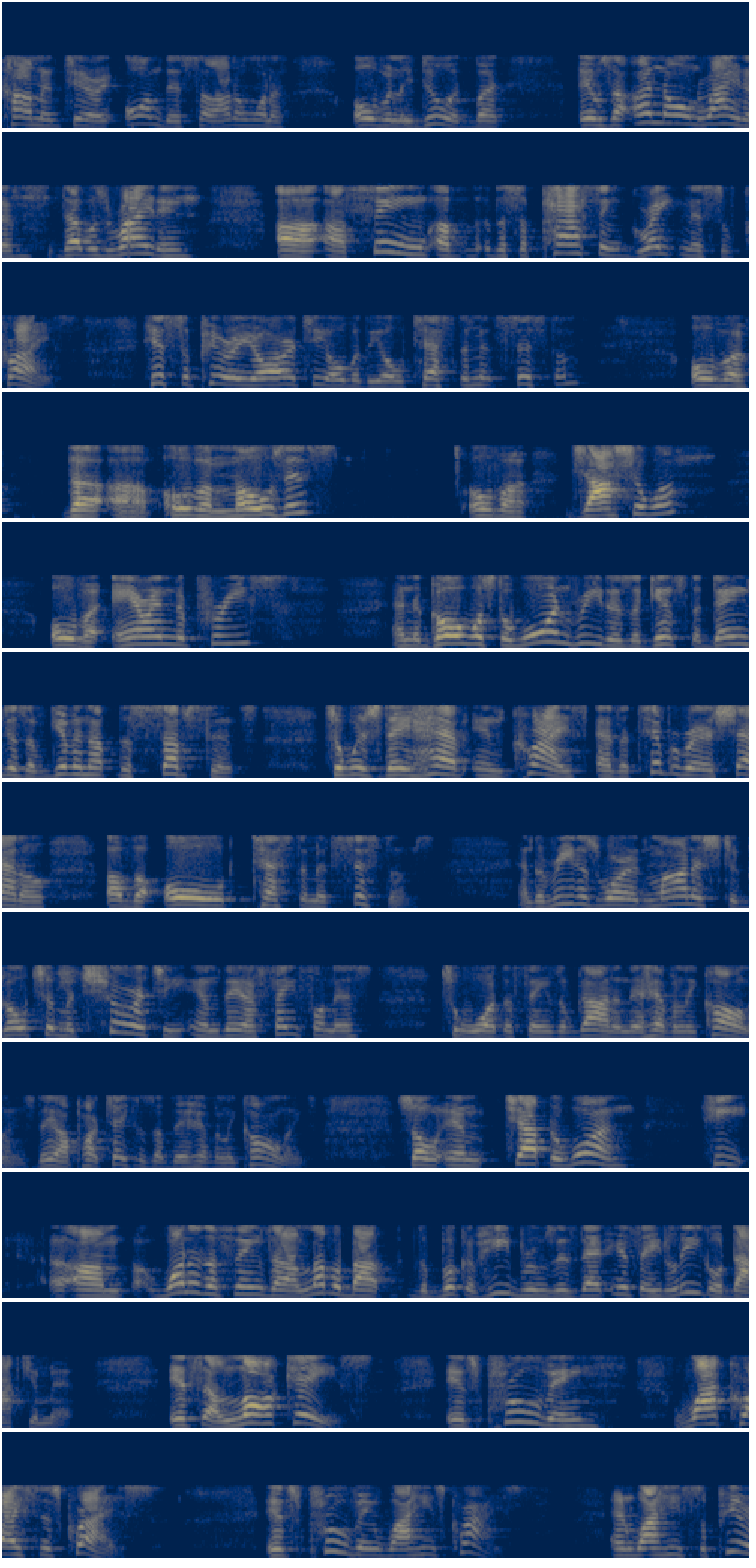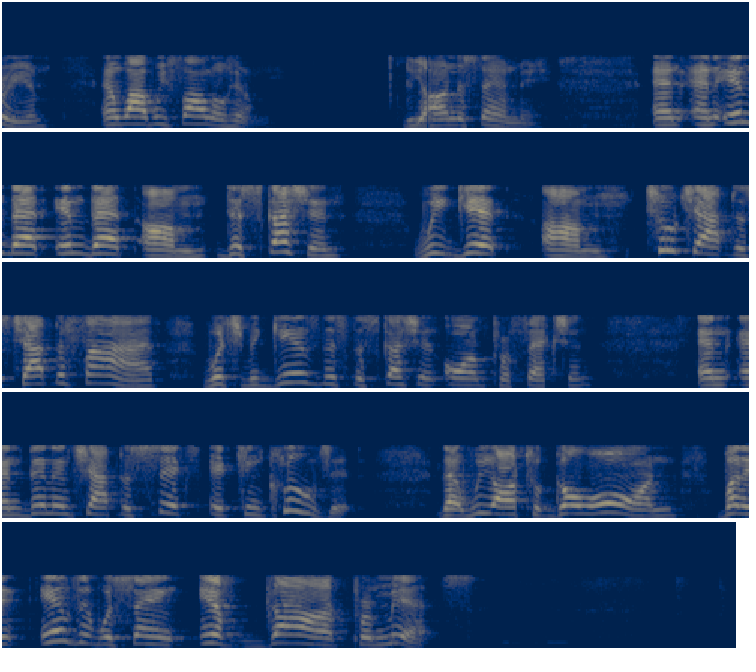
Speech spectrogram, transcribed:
commentary on this, so I don't want to overly do it. But it was an unknown writer that was writing uh, a theme of the surpassing greatness of Christ, his superiority over the Old Testament system, over the uh, over Moses, over Joshua, over Aaron the priest, and the goal was to warn readers against the dangers of giving up the substance to which they have in Christ as a temporary shadow of the Old Testament systems and the readers were admonished to go to maturity in their faithfulness toward the things of God and their heavenly callings. They are partakers of their heavenly callings. So in chapter one, he um, one of the things that I love about the book of Hebrews is that it's a legal document. It's a law case. It's proving why Christ is Christ. It's proving why he's Christ and why he's superior and why we follow him. Do y'all understand me? And and in that in that um, discussion, we get um, two chapters. Chapter five, which begins this discussion on perfection, and and then in chapter six, it concludes it that we are to go on, but it ends it with saying, if God permits.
